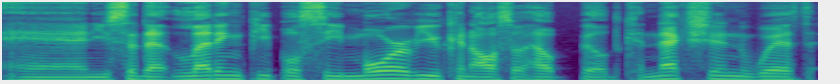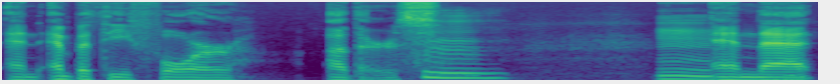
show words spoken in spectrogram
And you said that letting people see more of you can also help build connection with and empathy for others. Hmm. Hmm. And that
